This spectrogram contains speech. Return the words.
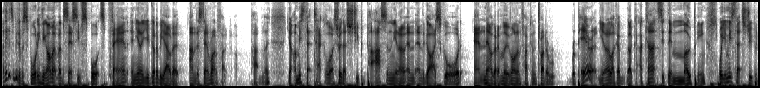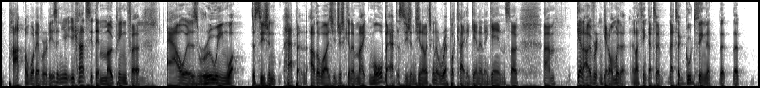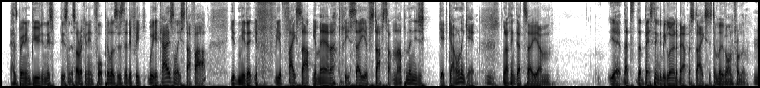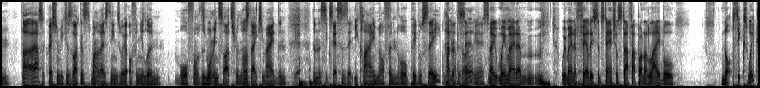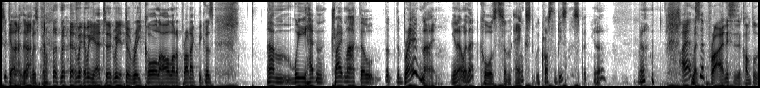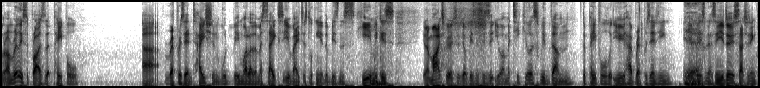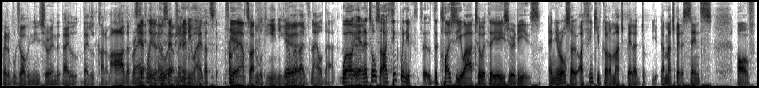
I think it's a bit of a sporting thing. I'm an obsessive sports fan, and you know, you've got to be able to understand. Right, fuck, pardon me. Yeah, I missed that tackle. Or I threw that stupid pass, and you know, and, and the guy scored, and now I've got to move on and fucking try to repair it. You know, like I, I can't sit there moping. Well, you missed that stupid putt or whatever it is, and you, you can't sit there moping for mm. hours, ruining what decision happened. Otherwise, you're just going to make more bad decisions. You know, it's going to replicate again and again. So, um, get over it and get on with it. And I think that's a that's a good thing that that that has been imbued in this business. I reckon in four pillars is that if we, we occasionally stuff up, you admit it, you, f- you face up, you man up, you say you've stuffed something up, and then you just get going again. Mm. And I think that's a um, yeah, that's the best thing to be learned about mistakes is to move on from them. Mm. I ask a question because like it's one of those things where often you learn more from there's more insights from the hmm. mistakes you made than yeah. than the successes that you claim often or people see. Hundred percent. Yeah. So. We, we made a we made a fairly substantial stuff up on a label not six weeks ago. that was where we had to we had to recall a whole lot of product because um, we hadn't trademarked the, the, the brand name, you know, and that caused some angst across the business. But you know, yeah. I am surprised, and this is a compliment. I'm really surprised that people uh, representation would have been one of the mistakes that you made just looking at the business here, mm. because you know my experience with your business is that you are meticulous with um, the people that you have representing yeah. your business, and you do such an incredible job in ensuring that they they kind of are the brand. It's definitely the perception, I mean? anyway. That's from yeah. an outsider looking in. You go, yeah. well, they've nailed that. Well, yeah. and it's also I think when you the closer you are to it, the easier it is, and you're also I think you've got a much better a much better sense of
